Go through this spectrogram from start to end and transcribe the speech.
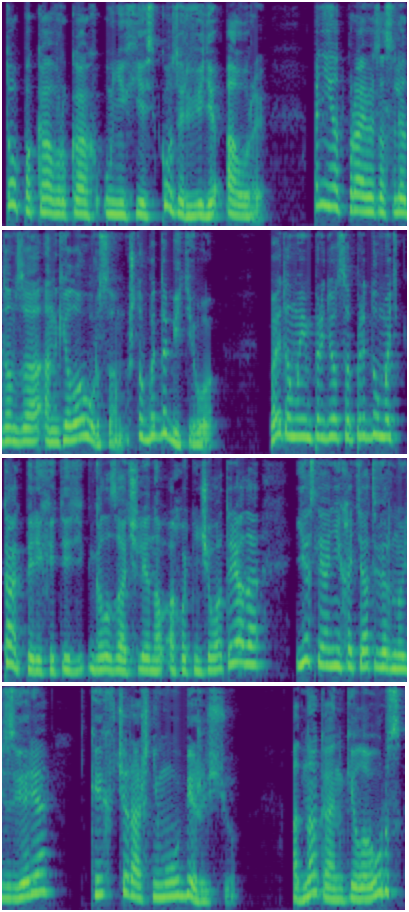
то пока в руках у них есть козырь в виде ауры, они отправятся следом за ангела Урсом, чтобы добить его. Поэтому им придется придумать, как перехитрить глаза членов охотничьего отряда, если они хотят вернуть зверя к их вчерашнему убежищу. Однако Анкилоурс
